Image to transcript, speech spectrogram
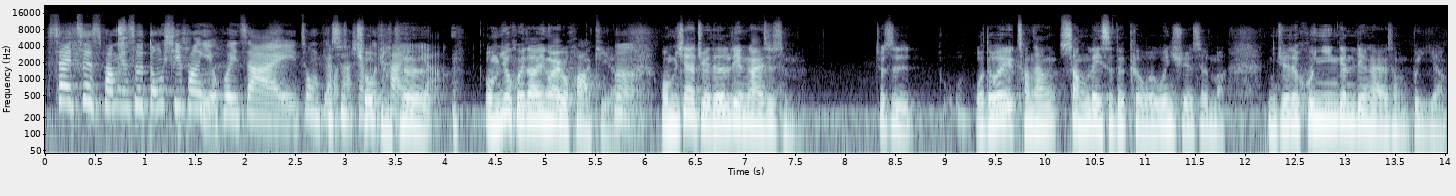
在这方面，是不是东西方也会在这种表达上不太一样？我们就回到另外一个话题了。嗯，我们现在觉得恋爱是什么？就是我都会常常上类似的课，我会问学生嘛：你觉得婚姻跟恋爱有什么不一样？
